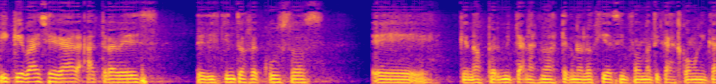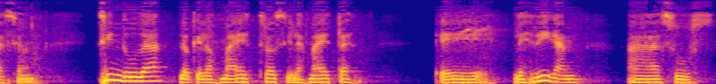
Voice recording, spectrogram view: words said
y que va a llegar a través de distintos recursos eh, que nos permitan las nuevas tecnologías informáticas de comunicación. Sin duda, lo que los maestros y las maestras eh, les digan a sus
